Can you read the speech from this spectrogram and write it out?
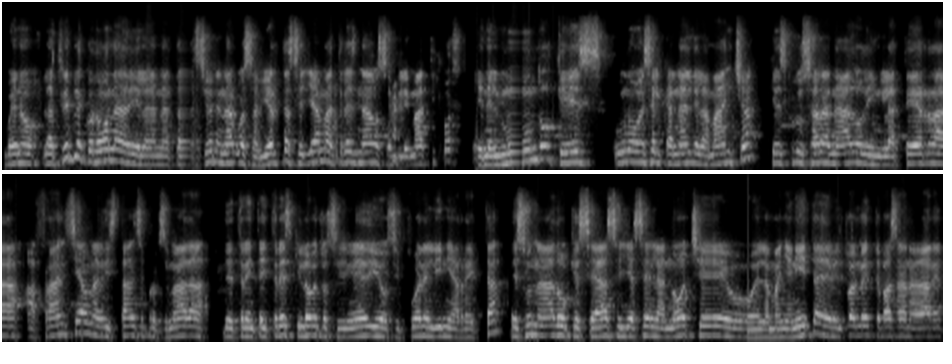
Bueno, la triple corona de la natación en aguas abiertas se llama tres nados emblemáticos en el mundo, que es uno es el Canal de la Mancha, que es cruzar a nado de Inglaterra a Francia, una distancia aproximada de 33 kilómetros y medio si fuera en línea recta. Es un nado que se hace ya sea en la noche o en la mañanita, eventualmente vas a nadar en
